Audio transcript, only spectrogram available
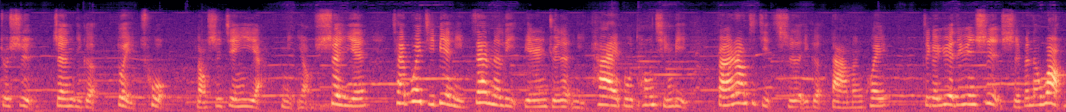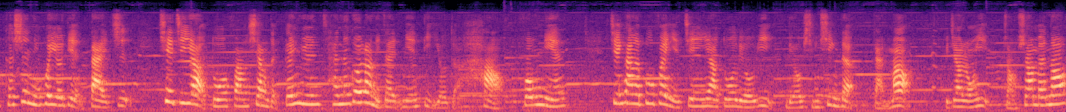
就是争一个对错，老师建议啊，你要慎言，才不会即便你占了理，别人觉得你太不通情理，反而让自己吃了一个大闷亏。这个月的运势十分的旺，可是你会有点怠滞，切记要多方向的耕耘，才能够让你在年底有个好丰年。健康的部分也建议要多留意流行性的感冒，比较容易找上门哦。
